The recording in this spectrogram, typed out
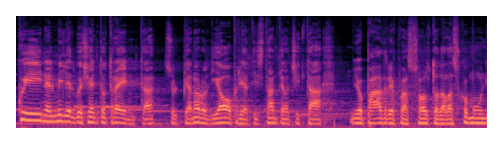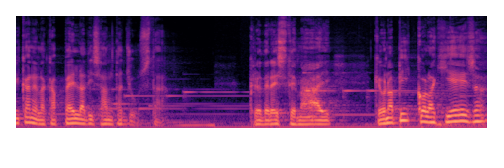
Qui nel 1230, sul pianoro di Opria, distante la città, mio padre fu assolto dalla scomunica nella cappella di Santa Giusta. Credereste mai che una piccola chiesa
